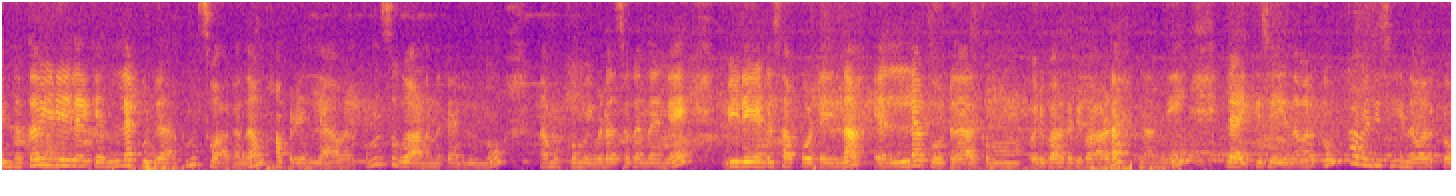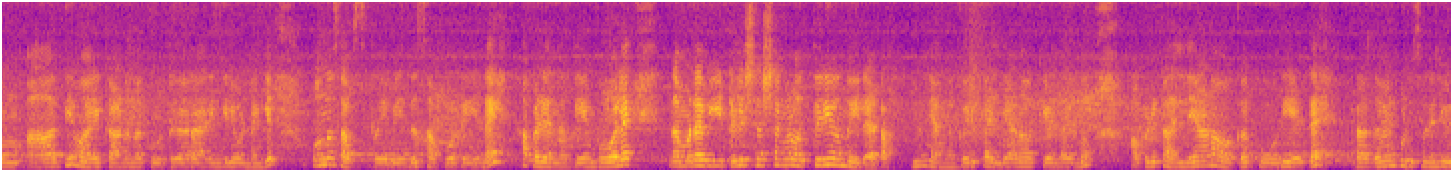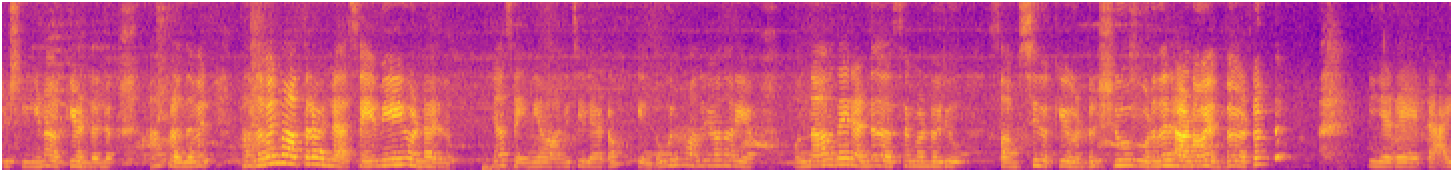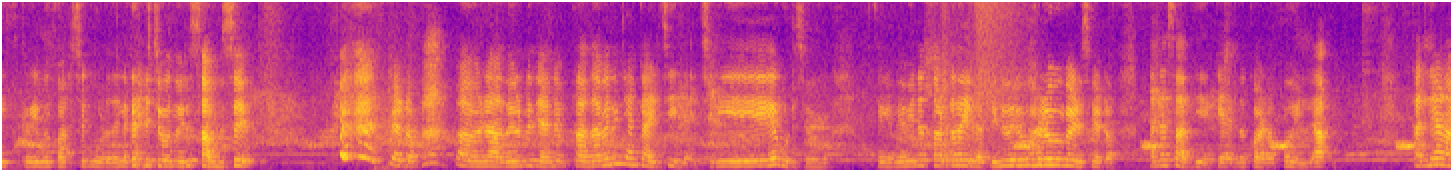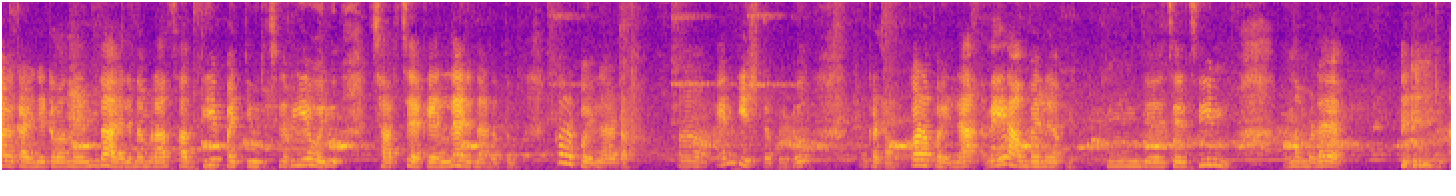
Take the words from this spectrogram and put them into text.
ഇന്നത്തെ വീഡിയോയിലേക്ക് എല്ലാ കൂട്ടുകാർക്കും സ്വാഗതം. അപ്പോഴെല്ലാവർക്കും സുഖമാണെന്ന് കരുതുന്നു. നമുക്കും ഇവിടെ സുഖം തന്നെ. വീഡിയോ കണ്ട് സപ്പോർട്ട് ചെയ്യുന്ന എല്ലാ കൂട്ടുകാർക്കും ഒരുപാട് ഒരുപാട് നന്ദി. ലൈക്ക് ചെയ്യുന്നവർക്കും കമന്റ് ചെയ്യുന്നവർക്കും ആദ്യമായി കാണുന്ന കൂട്ടുകാർ ആരെങ്കിലും ഉണ്ടെങ്കിൽ ഒന്ന് സബ്സ്ക്രൈബ് ചെയ്ത് സപ്പോർട്ട് ചെയ്യണേ. അപ്പോഴെന്നത്തെയും പോലെ നമ്മുടെ വീട്ടുവിശേഷങ്ങൾ ഒത്തിരി ഒന്നുമില്ല കേട്ടോ. ഇന്ന് ഞങ്ങൾക്കൊരു കല്യാണമൊക്കെ ഉണ്ടായിരുന്നു. അപ്പോൾ കല്യാണമൊക്കെ കൂടിയട്ടെ. പ്രഥമൻ കുടിച്ചതിന്റെ ഒരു ക്ഷീണമൊക്കെ ഉണ്ടല്ലോ ആ പ്രഥമൻ പ്രഥമൻ മാത്രമല്ല സേമിയയും ഉണ്ടായിരുന്നു. ഞാൻ സേമിയ വാങ്ങിച്ചില്ല കേട്ടോ. എന്തോ ഒരു മധുരമാണെന്നറിയാം ഒന്നാമതേ രണ്ട് ദിവസം കൊണ്ടൊരു സംശയമൊക്കെ ഉണ്ട്. ഷൂ കൂടുതലാണോ എന്തോ കേട്ടോ. ഈയിടെയായിട്ട് ഐസ്ക്രീം കുറച്ച് കൂടുതൽ കഴിച്ചു പോകുന്നൊരു സംശയം കേട്ടോ. അതുകൊണ്ട് ഞാൻ പ്രഥമനും ഞാൻ കഴിച്ചില്ല. ഇച്ചിരിയേ കുടിച്ചോളൂ സേമിയ പിന്നെ തൊട്ടതില്ല പിന്നെ ഒരു പഴവും കഴിച്ചു കേട്ടോ. നല്ല സദ്യയൊക്കെ ആയിരുന്നു. കുഴപ്പമില്ല. കല്യാണമൊക്കെ കഴിഞ്ഞിട്ട് വന്ന് എന്തായാലും നമ്മൾ ആ സദ്യയെ പറ്റി ഒരു ചെറിയ ഒരു ചർച്ചയൊക്കെ എല്ലാവരും നടത്തും. കുഴപ്പമില്ല കേട്ടോ. എനിക്ക് ഇഷ്ടപ്പെട്ടു കേട്ടോ കുഴപ്പമില്ല. വേ ആകുമ്പന് ചേച്ചിയും നമ്മുടെ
